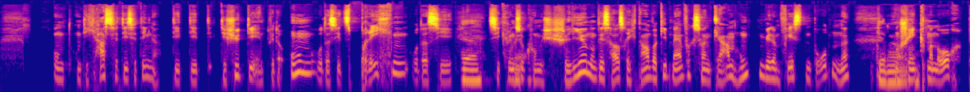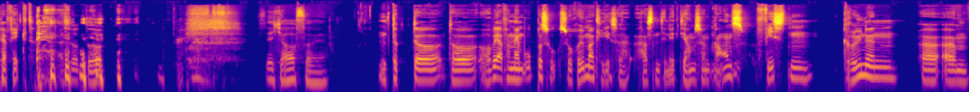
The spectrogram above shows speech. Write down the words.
Und, und ich hasse diese Dinger. Die, die, die, die schütte die entweder um oder sie jetzt brechen oder sie, ja. sie kriegen ja. so komische Schlieren und das Haus recht an, aber gib mir einfach so einen kleinen Humpen mit einem festen Boden, ne? Genau. Und schenkt man auch perfekt. Also da. Sehe ich auch so, ja. Und da, da, da habe ich auch von meinem Opa so, so Römergläser, hassen die nicht. Die haben so einen ganz festen, grünen, äh, ähm,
